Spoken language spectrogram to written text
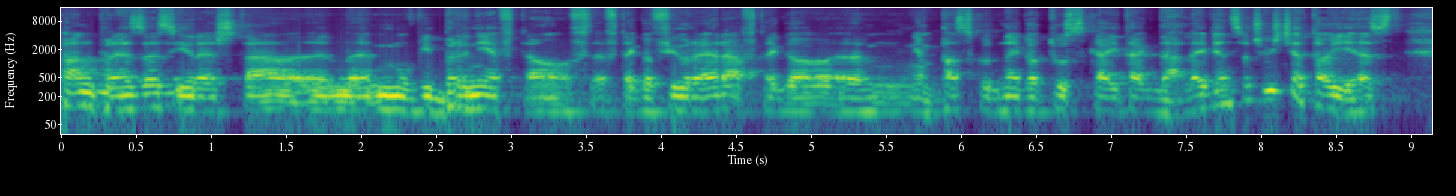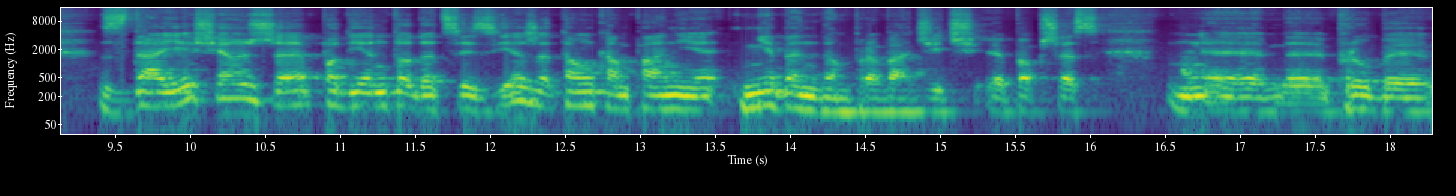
pan prezes i reszta mówi brnie w, tą, w tego Führera, w tego paskudnego Tuska i tak dalej, więc oczywiście to jest. Zdaje się, że podjęto decyzję, że tą kampanię nie będą prowadzić e, poprzez próby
